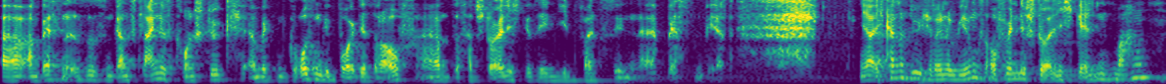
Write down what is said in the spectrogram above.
Äh, am besten ist es ein ganz kleines Grundstück äh, mit einem großen Gebäude drauf. Äh, das hat steuerlich gesehen jedenfalls den äh, besten Wert. Ja, ich kann natürlich Renovierungsaufwände steuerlich geltend machen.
